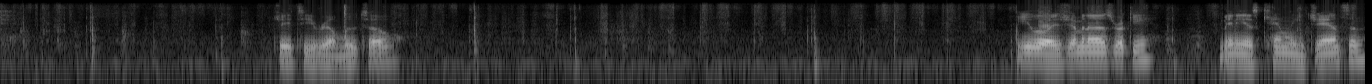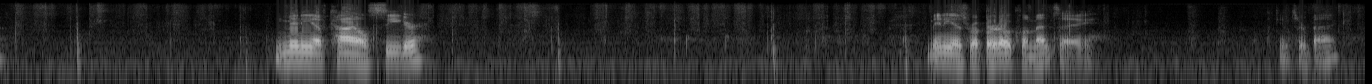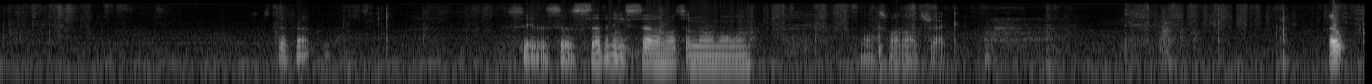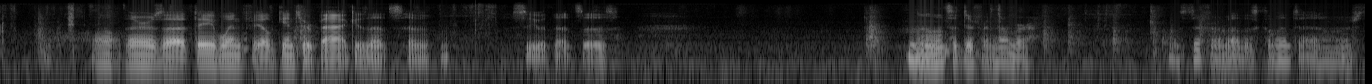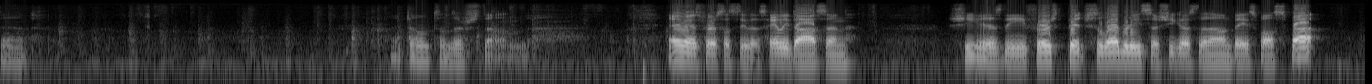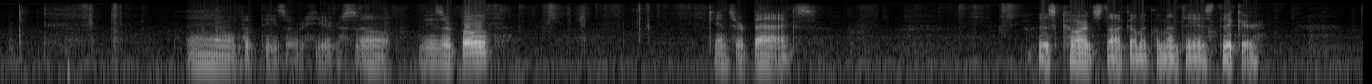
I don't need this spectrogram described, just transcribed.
JT Realmuto. Eloy Jimenez, rookie. Mini is Kenley Jansen. Mini of Kyle Seager. Mini is Roberto Clemente. Ginter back. It's different. See, this says 77. What's a normal one? Next one I'll check. Oh. Well, there's uh, Dave Winfield, Ginter back. Is that seven? see what that says. No, that's a different number. What's different about this Clemente? I don't understand. Don't understand. Anyways, first let's do this. Hailey Dawson. She is the first pitch celebrity, so she goes to the non baseball spot. And we'll put these over here. So these are both Ginter backs. This cardstock on the Clemente is thicker.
